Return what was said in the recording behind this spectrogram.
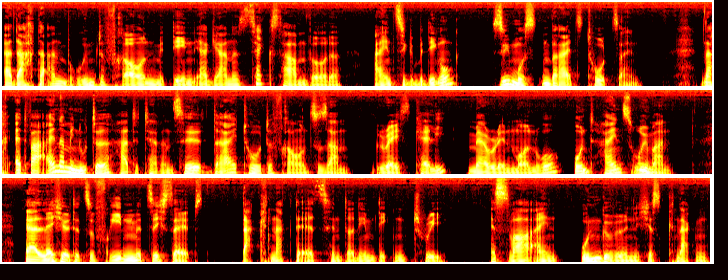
Er dachte an berühmte Frauen, mit denen er gerne Sex haben würde, Einzige Bedingung, sie mussten bereits tot sein. Nach etwa einer Minute hatte Terence Hill drei tote Frauen zusammen: Grace Kelly, Marilyn Monroe und Heinz Rühmann. Er lächelte zufrieden mit sich selbst. Da knackte es hinter dem dicken Tree. Es war ein ungewöhnliches Knacken,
